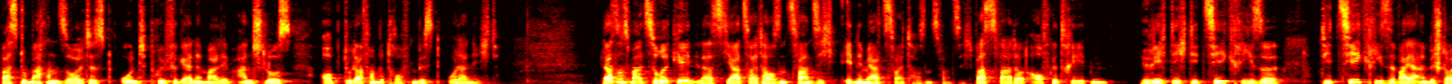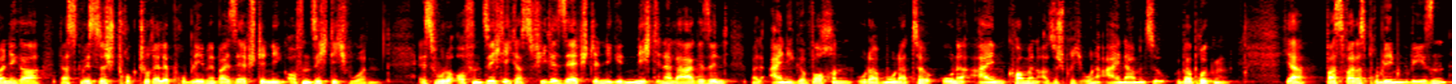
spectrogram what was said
was du machen solltest und prüfe gerne mal im Anschluss, ob du davon betroffen bist oder nicht. Lass uns mal zurückgehen in das Jahr 2020, in den März 2020. Was war dort aufgetreten? Richtig, die C-Krise. Die C-Krise war ja ein Beschleuniger, dass gewisse strukturelle Probleme bei Selbstständigen offensichtlich wurden. Es wurde offensichtlich, dass viele Selbstständige nicht in der Lage sind, mal einige Wochen oder Monate ohne Einkommen, also sprich ohne Einnahmen zu überbrücken. Ja, was war das Problem gewesen?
